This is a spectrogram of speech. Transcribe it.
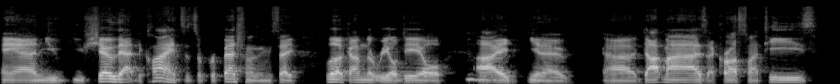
and you you show that to clients it's a professionalism you say look, I'm the real deal. Mm-hmm. I, you know, uh, dot my I's, I cross my T's,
